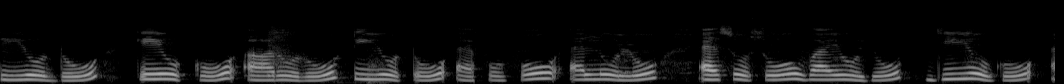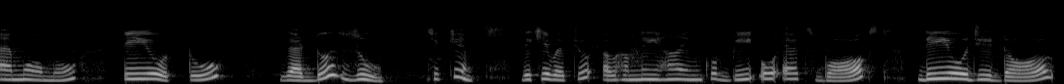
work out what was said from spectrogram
डी ओ do K O ko R O ro T O to F O fo L O lo S O so Y O yo G O go M O mo T O to Z O zoo ठीक है? देखिए बच्चों अब हमने यहाँ इनको B O X box D O G dog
